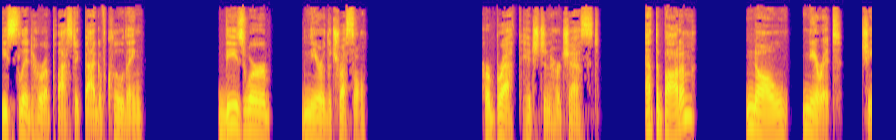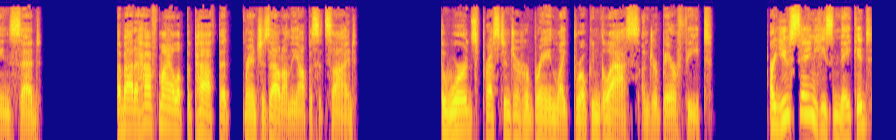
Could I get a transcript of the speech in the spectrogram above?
he slid her a plastic bag of clothing. These were near the trestle. Her breath hitched in her chest. At the bottom? No, near it, Jean said. About a half mile up the path that branches out on the opposite side. The words pressed into her brain like broken glass under bare feet. Are you saying he's naked?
